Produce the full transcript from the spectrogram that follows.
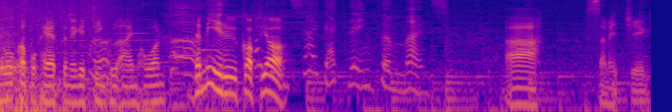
Jó, kapok helyette még egy Finkel Einhorn. De miért ő kapja? Á, szemétség.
